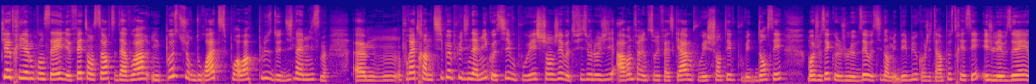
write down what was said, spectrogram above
Quatrième conseil, faites en sorte d'avoir une posture droite pour avoir plus de dynamisme. Euh, pour être un petit peu plus dynamique aussi, vous pouvez changer votre physiologie avant de faire une story face cam, vous pouvez chanter, vous pouvez danser. Moi je sais que je le faisais aussi dans mes débuts quand j'étais un peu stressée et je le faisais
